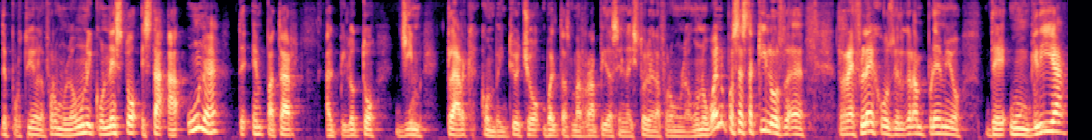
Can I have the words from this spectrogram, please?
deportiva en la Fórmula 1 y con esto está a una de empatar al piloto Jim Clark con 28 vueltas más rápidas en la historia de la Fórmula 1. Bueno, pues hasta aquí los eh, reflejos del Gran Premio de Hungría.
